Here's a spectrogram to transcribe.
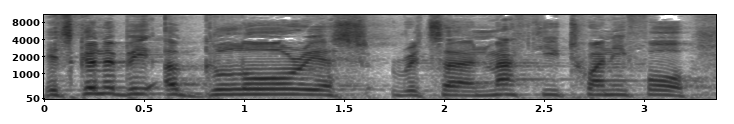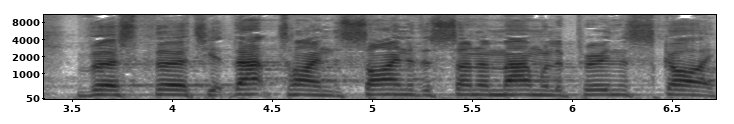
It's going to be a glorious return. Matthew 24, verse 30. At that time, the sign of the Son of Man will appear in the sky.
